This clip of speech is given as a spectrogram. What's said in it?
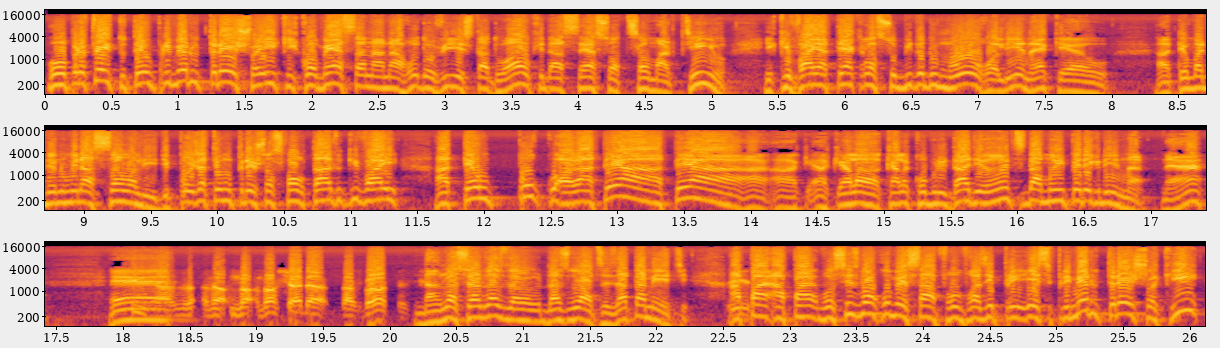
Ô prefeito, tem o primeiro trecho aí que começa na, na, rodovia estadual, que dá acesso a São Martinho e que vai até aquela subida do morro ali, né? Que é o. Ah, tem uma denominação ali. Depois já tem um trecho asfaltado que vai até um pouco. até, a, até a, a, aquela, aquela comunidade antes da mãe peregrina, né? É... Nossa Senhora das Grotas? Na Nossa Senhora das, das Grotas, exatamente. A, a, vocês vão começar, vão fazer esse primeiro trecho aqui,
